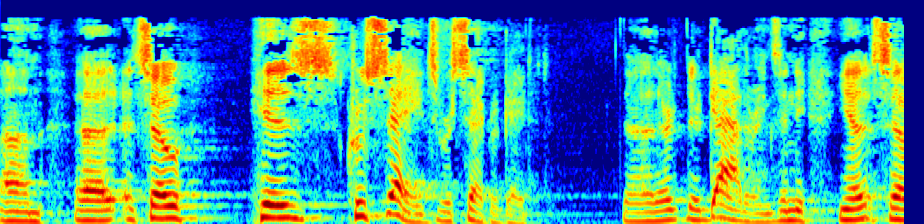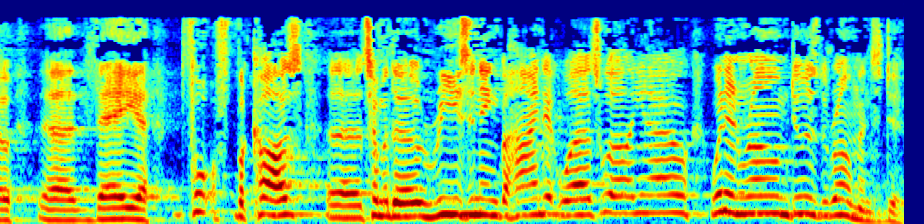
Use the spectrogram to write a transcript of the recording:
Um, uh, so his crusades were segregated. Uh, their, their, gatherings, and you know, so uh, they uh, for, because uh, some of the reasoning behind it was, well, you know, when in Rome, do as the Romans do.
